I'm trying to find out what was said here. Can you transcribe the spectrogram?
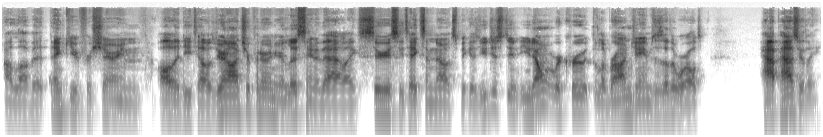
I love it. Thank you for sharing all the details. You're an entrepreneur and you're listening to that. Like seriously, take some notes because you just you don't recruit the LeBron Jameses of the world haphazardly.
